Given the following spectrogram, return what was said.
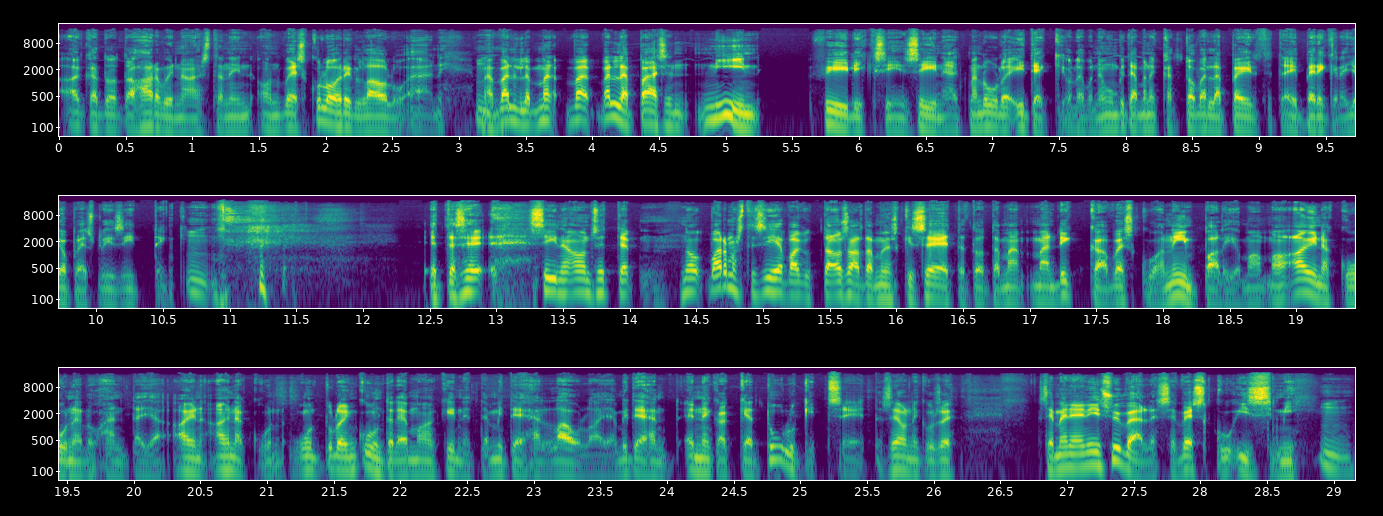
aika tuota harvinaista, niin on Veskuloirin lauluääni. Mm. Mä, välillä, mä välillä pääsen niin fiiliksiin siinä, että mä luulen itsekin olevan. Mun pitää mennä katsoa välillä peilistä, että ei perkele jopes oli sittenkin. Mm. että se, siinä on sitten, no varmasti siihen vaikuttaa osalta myöskin se, että tuota, mä, mä dikkaan Veskua niin paljon. Mä, mä oon aina kuunnellut häntä ja aina, aina kun, kun tulen kuuntelemaankin, että miten hän laulaa ja miten hän ennen kaikkea tulkitsee. Että se on niin kuin se se menee niin syvälle se veskuismi, mm.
